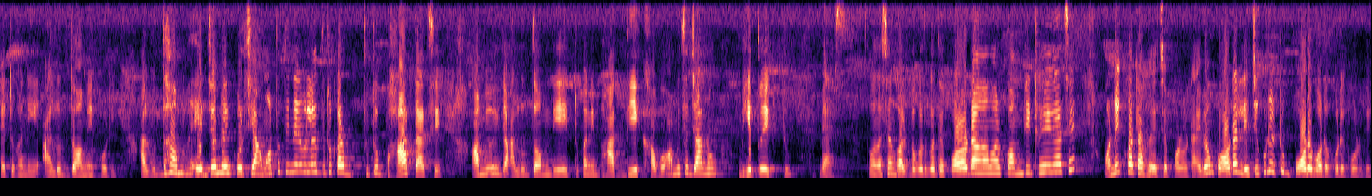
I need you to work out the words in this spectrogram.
একটুখানি আলুর দমে করি। আলুর দম এর জন্যই করছি। আমার তো দিনের বেলা দুটো কার, দুটো ভাত আছে। আমি ওই আলুর দম দিয়ে একটুখানি ভাত দিয়ে খাব। আমি তো জানো, ভেতো একটু। ব্যাস। তোমাদের সঙ্গে গল্প করতে করতে পরোটা আমার কমপ্লিট হয়ে গেছে। অনেক কটা হয়েছে পরোটা এবং পরোটার লেচিগুলো একটু বড় বড় করে করবে।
